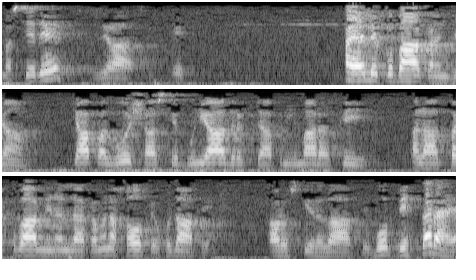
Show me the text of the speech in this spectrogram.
مسجد زراعت اہل قبا کا انجام۔ کیا پر وہ شخص کے بنیاد رکھتا اپنی عمارت کی؟ اللہ تقوا من اللہ کا منع خوف خدا پہ اور اس کی رضا پہ۔ وہ بہتر ہے۔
